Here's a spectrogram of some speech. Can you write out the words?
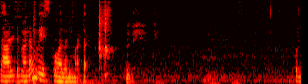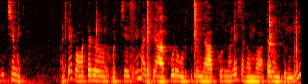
సాల్ట్ మనం వేసుకోవాలన్నమాట. కొంచెమే. అంటే వాటర్ వచ్చేసి మనకి ఆకుకూర ఉడుకుతుంది. ఆకుకూరలోనే సగం వాటర్ ఉంటుంది.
